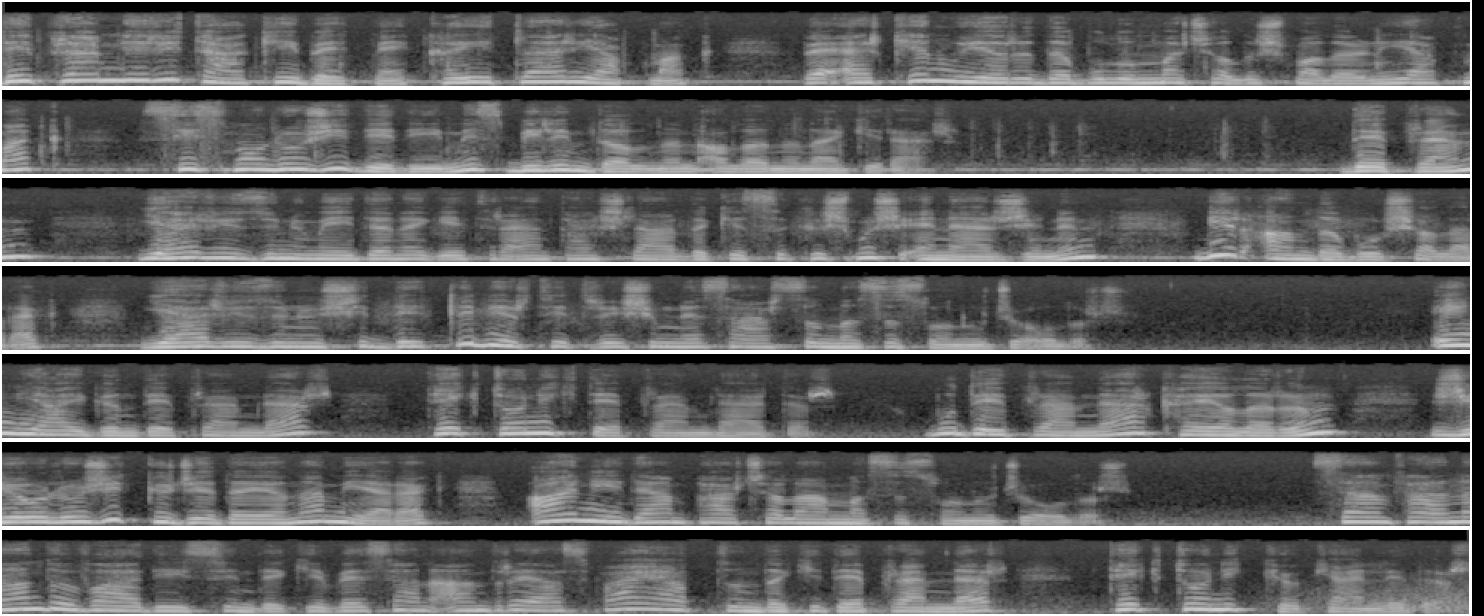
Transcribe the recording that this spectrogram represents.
Depremleri takip etmek, kayıtlar yapmak ve erken uyarıda bulunma çalışmalarını yapmak sismoloji dediğimiz bilim dalının alanına girer. Deprem, yeryüzünü meydana getiren taşlardaki sıkışmış enerjinin bir anda boşalarak yeryüzünün şiddetli bir titreşimle sarsılması sonucu olur. En yaygın depremler tektonik depremlerdir. Bu depremler kayaların jeolojik güce dayanamayarak aniden parçalanması sonucu olur. San Fernando Vadisi'ndeki ve San Andreas fay hattındaki depremler tektonik kökenlidir.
